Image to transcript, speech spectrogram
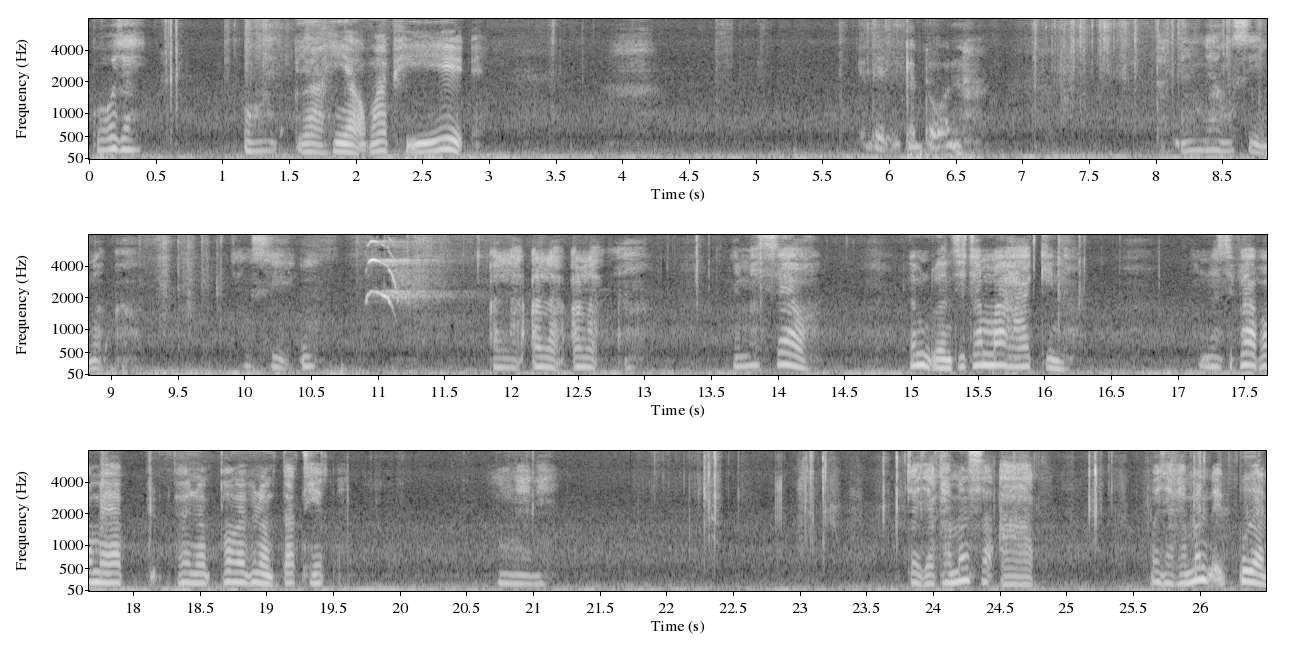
โอ้ยายโอ้ยอย่าเหี่ยวออกมาพี่กระเด็นกระโดนตัดยังยังสีเนาะยังสีอืมเอาละอาละอาละนี่มาแซวลำดวนสิทำมาหากินนสิพาพ่อแม่พ่อแม่พ่อแม่พี่น้องตัดเฮ็ดยังไงนี่จะอยากให้มันสะอาดไม่อยากให้มันไอเปื้อน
